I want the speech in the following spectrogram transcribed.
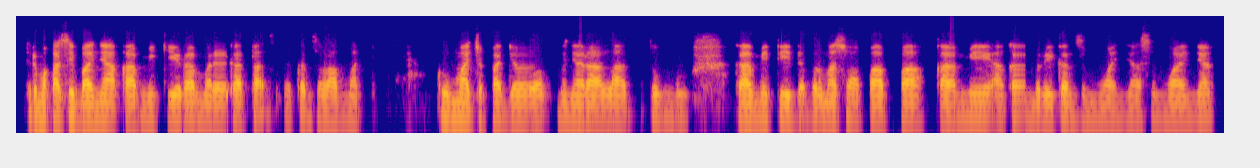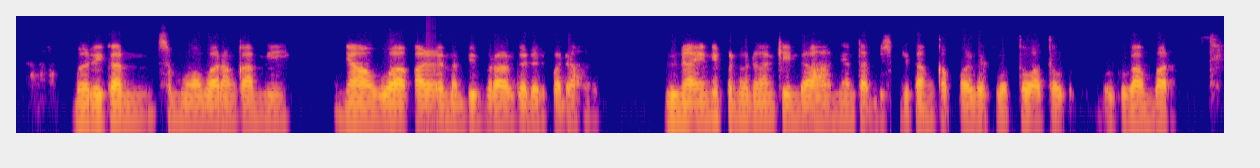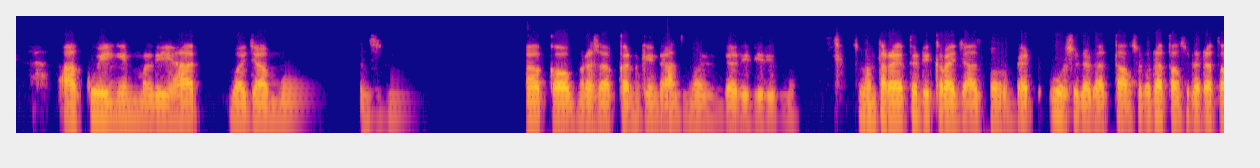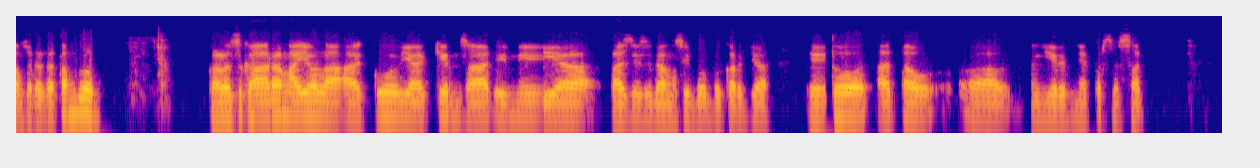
Terima kasih banyak, kami kira mereka tak akan selamat. Kuma cepat jawab, menyerahlah, tunggu. Kami tidak bermaksud apa-apa, kami akan berikan semuanya, semuanya berikan semua barang kami. Nyawa kalian lebih berharga daripada harta. Dunia ini penuh dengan keindahan yang tak bisa ditangkap oleh foto atau buku gambar. Aku ingin melihat wajahmu kau merasakan keindahan semua dari dirimu. Sementara itu di kerajaan Sorbet, uh sudah datang, sudah datang, sudah datang, sudah datang belum? Kalau sekarang ayolah aku yakin saat ini dia pasti sedang sibuk bekerja itu atau uh, mengirimnya tersesat.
